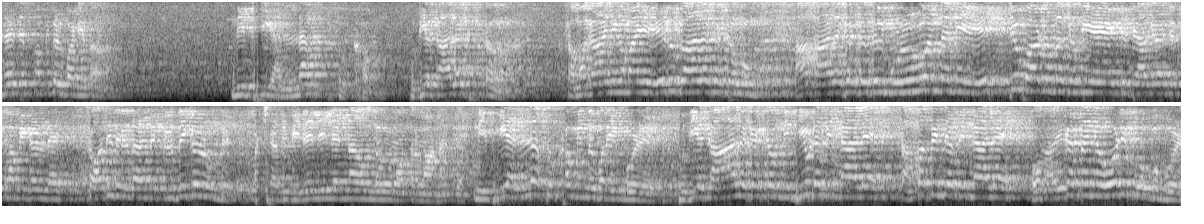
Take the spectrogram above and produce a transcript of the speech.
സുഖമാ. ത്യാഗരാജസ്വാമികൾ പാടിയതാണ്. നിധി അല്ല സുഖം. പുതിയ കാലഘട്ടം. സമകാലികമായ ഏതു കാലഘട്ടവും ആ കാലഘട്ടത്തിൽ മുഴുവൻ തന്നെ ഏറ്റുപാടുന്ന കൃതിയായിട്ട് ത്യാഗരാജസ്വാമികളുടെ സ്വാതി തിരുനാളിന്റെ കൃതികളുണ്ട്. പക്ഷെ അത് വിരലിൽ എണ്ണാവുന്നവ മാത്രമാണ്. നിധിയല്ല സുഖം എന്ന് പറയുമ്പോൾ പുതിയ കാലഘട്ടം നിധിയുടെ പിന്നാലെ സമ്പത്തിന്റെ പിന്നാലെ ഒക്കെ തന്നെ ഓടിപ്പോകുമ്പോൾ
